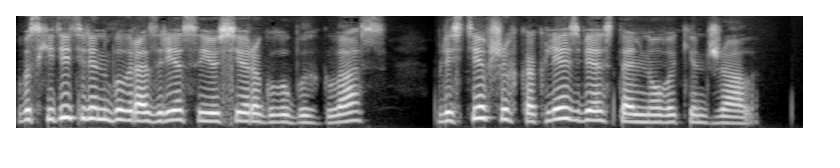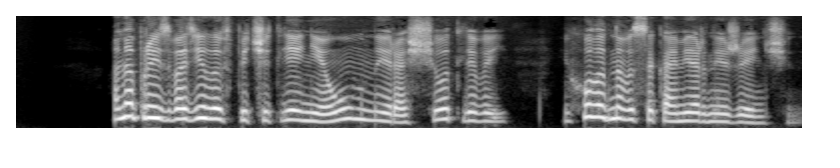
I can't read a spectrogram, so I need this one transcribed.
Восхитителен был разрез ее серо-голубых глаз, блестевших, как лезвие стального кинжала. Она производила впечатление умной, расчетливой и холодно-высокомерной женщины.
